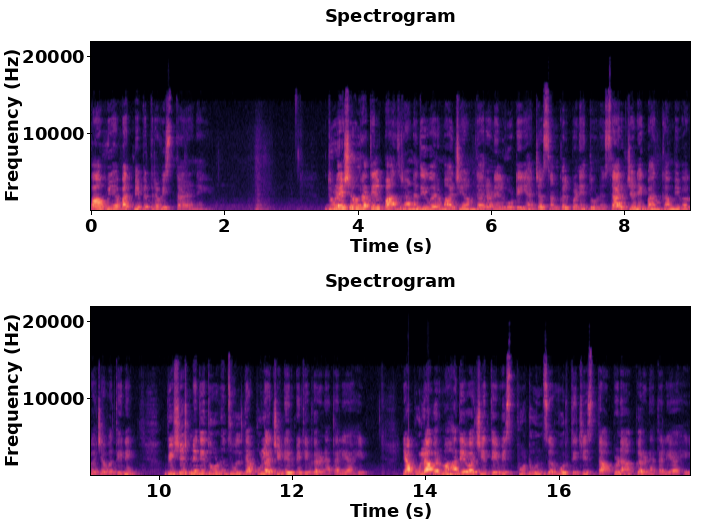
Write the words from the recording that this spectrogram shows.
पाहूया बातमीपत्र विस्ताराने. धुळे शहरातील पांझरा नदीवर माजी आमदार अनिल गोटे यांच्या संकल्पनेतून सार्वजनिक बांधकाम विभागाच्या वतीने विशेष निधीतून झुलत्या पुलाची निर्मिती करण्यात आली आहे. या पुलावर महादेवाची तेवीस फूट उंच मूर्तीची स्थापना करण्यात आली आहे.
